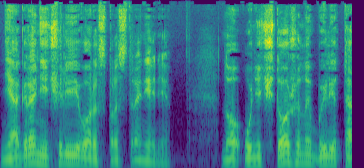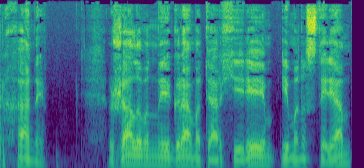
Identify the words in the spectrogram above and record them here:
не ограничили его распространение, но уничтожены были тарханы, жалованные грамоты архиереям и монастырям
